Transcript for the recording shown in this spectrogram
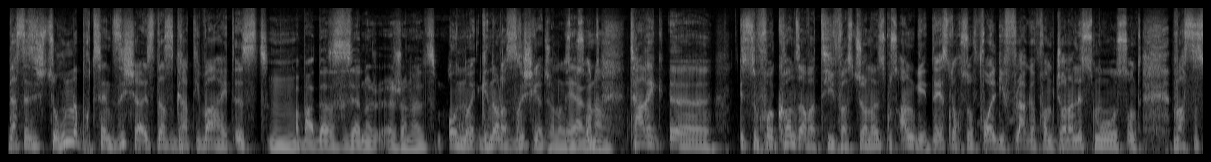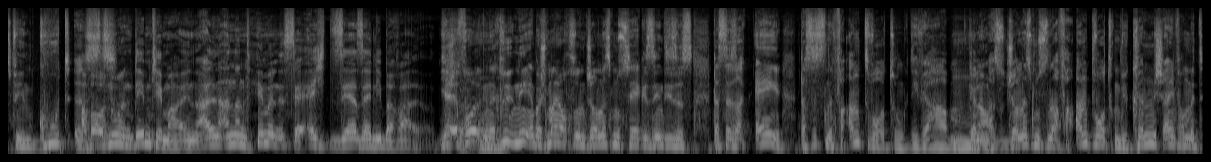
dass er sich zu 100% sicher ist, dass es gerade die Wahrheit ist. Aber das ist ja nur Journalismus. Und neu- genau, das ist richtiger Journalismus. Ja, genau. Und Tarek äh, ist so voll konservativ, was Journalismus angeht. Der ist noch so voll die Flagge vom Journalismus und was das für ihn gut ist. Aber auch nur in dem Thema. In allen anderen Themen ist er echt sehr, sehr liberal. Ja, voll, natürlich, nee, aber ich meine auch so in Journalismus her gesehen, dieses, dass er sagt, ey, das ist eine Verantwortung, die wir haben. Genau. Also Journalismus ist eine Verantwortung. Wir können nicht einfach mit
